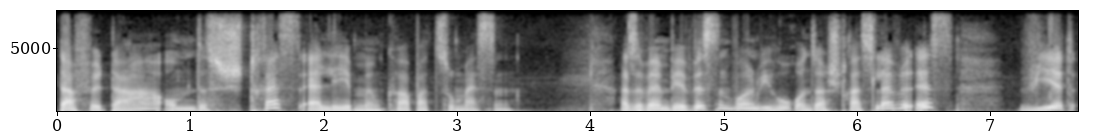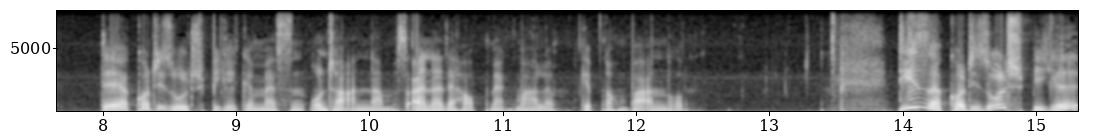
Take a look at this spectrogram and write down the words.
dafür da, um das Stresserleben im Körper zu messen. Also wenn wir wissen wollen, wie hoch unser Stresslevel ist, wird der Cortisolspiegel gemessen. Unter anderem ist einer der Hauptmerkmale. Gibt noch ein paar andere. Dieser Cortisolspiegel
